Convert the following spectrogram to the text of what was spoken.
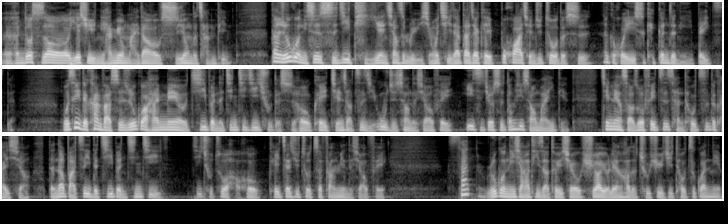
呃，很多时候也许你还没有买到实用的产品，但如果你是实际体验，像是旅行或其他大家可以不花钱去做的事，那个回忆是可以跟着你一辈子的。我自己的看法是，如果还没有基本的经济基础的时候，可以减少自己物质上的消费，意思就是东西少买一点，尽量少做非资产投资的开销。等到把自己的基本经济基础做好后，可以再去做这方面的消费。三，如果你想要提早退休，需要有良好的储蓄及投资观念。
